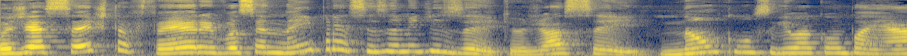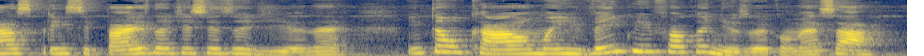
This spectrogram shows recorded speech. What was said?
Hoje é sexta-feira e você nem precisa me dizer, que eu já sei, não conseguiu acompanhar as principais notícias do dia, né? Então calma e vem com o Infoca News, vai começar.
